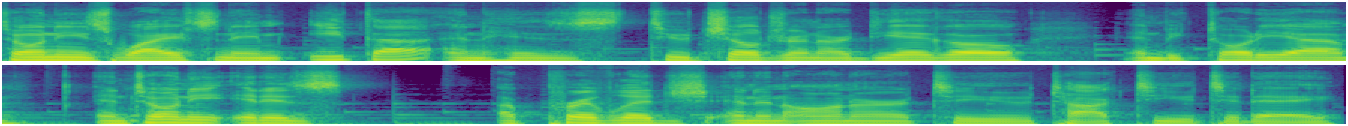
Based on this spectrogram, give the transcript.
Tony's wife's name Ita, and his two children are Diego and Victoria. And Tony, it is a privilege and an honor to talk to you today.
